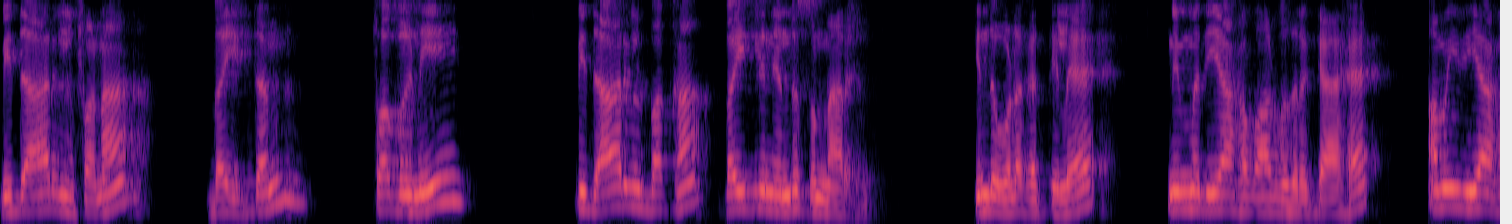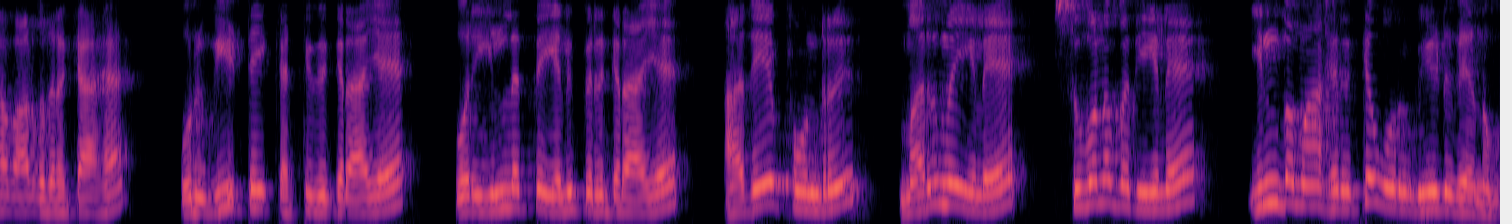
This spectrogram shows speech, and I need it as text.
பிதாரில் ஃபனா பைத்தன் ஃபபுனி பிதாரில் பக்கா பைத்தன் என்று சொன்னார்கள். இந்த உலகத்தில் நிம்மதியாக வாழ்வதற்காக அமைதியாக வாழ்வதற்காக ஒரு வீட்டை கட்டியிருக்கிறாயே ஒரு இல்லத்தை எழுப்பியிருக்கிறாயே அதே போன்று மறுமையிலே சுவனபதியிலே இன்பமாக இருக்க ஒரு வீடு வேணும்.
